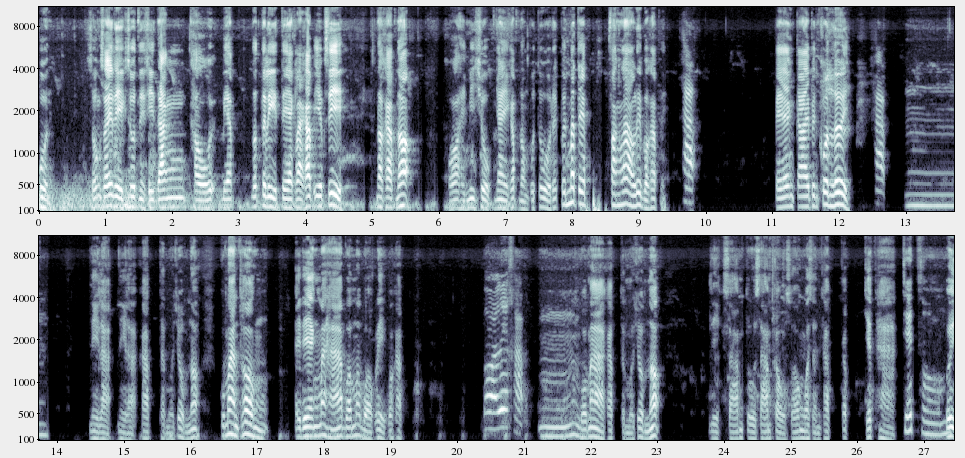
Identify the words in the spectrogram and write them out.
คุณสงสัยเลขชุดนี่สิดังเขาแบบลอตเตอรี่แตกละครับเอฟซีเนาะครับเนาะขอให้มีโชคใหญ่ครับน้องพุทโธได้เพิ่นมาแต่ฟังเล่าวเลยบ่ครับนี่ครับ แปลงกายเป็นคนเลยครับ อืมนี่ล่ะนี่ล่ะครับท่านผู้ชมเนาะกุมารทองไอแดงมาหาบ่มาบอกเลขบ่ครับบอเลยครับ อืมบ่มาครับท่านผู้ชมเนาะ เลขสามตัวสามเก้าสองว่าสันครับกับเจ็ดห้าเจ็ดสองเฮ้ย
